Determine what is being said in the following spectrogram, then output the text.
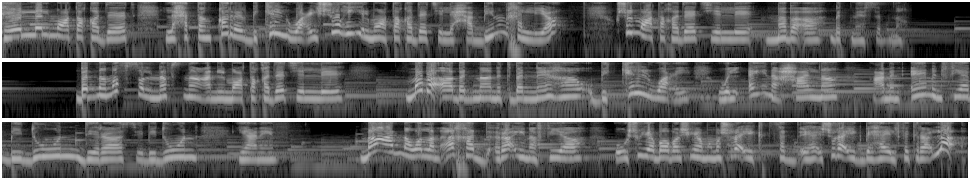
كل المعتقدات لحتى نقرر بكل وعي شو هي المعتقدات اللي حابين نخليها وشو المعتقدات يلي ما بقى بتناسبنا. بدنا نفصل نفسنا عن المعتقدات يلي ما بقى بدنا نتبناها وبكل وعي ولقينا حالنا عم نآمن فيها بدون دراسة بدون يعني ما عدنا والله نأخذ رأينا فيها. وشو يا بابا؟ شو يا ماما؟ شو رأيك تصدق شو رأيك بهاي الفكرة؟ لا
